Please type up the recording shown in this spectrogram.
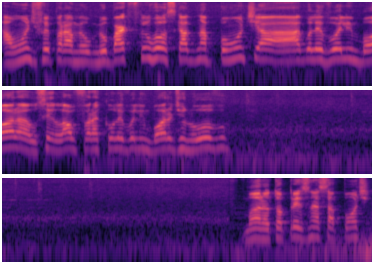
Aonde foi parar? Meu, meu barco ficou enroscado na ponte, a água levou ele embora, ou sei lá, o furacão levou ele embora de novo. Mano, eu tô preso nessa ponte.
